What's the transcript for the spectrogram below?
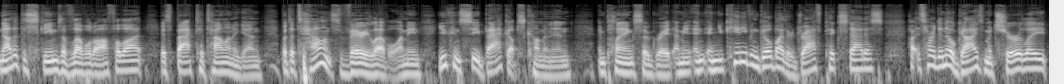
now that the schemes have leveled off a lot, it's back to talent again. But the talent's very level. I mean, you can see backups coming in and playing so great. I mean, and, and you can't even go by their draft pick status. It's hard to know. Guys mature late.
